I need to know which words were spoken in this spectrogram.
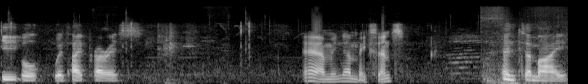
people with high prowess Yeah, I mean that makes sense. and to my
